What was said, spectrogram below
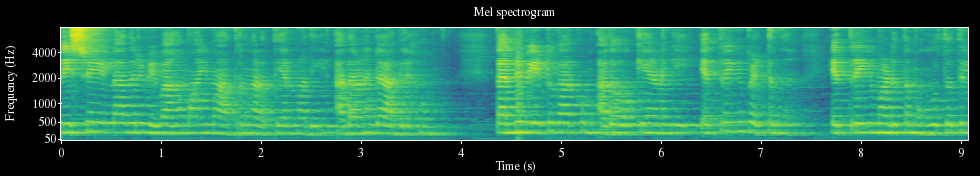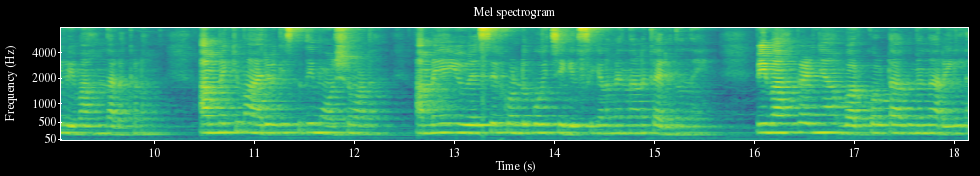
നിശ്ചയമില്ലാതൊരു വിവാഹമായി മാത്രം നടത്തിയാൽ മതി. അതാണ് എന്റെ ആഗ്രഹം. തന്റെ വീട്ടുകാർക്കും അത് ഓക്കെ ആണെങ്കിൽ എത്രയും പെട്ടെന്ന് എത്രയും അടുത്ത മുഹൂർത്തത്തിൽ വിവാഹം നടക്കണം. അമ്മയ്ക്കും ആരോഗ്യസ്ഥിതി മോശമാണ്. അമ്മയെ യു എസിൽ കൊണ്ടുപോയി ചികിത്സിക്കണമെന്നാണ് കരുതുന്നത് വിവാഹം കഴിഞ്ഞാൽ വർക്കൗട്ട് ആകുമെന്ന് അറിയില്ല.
